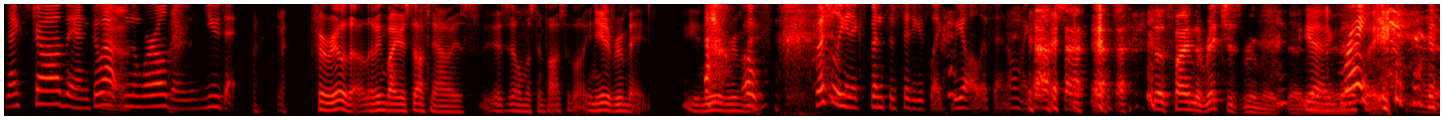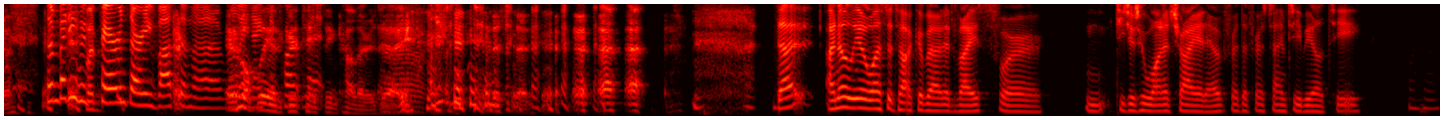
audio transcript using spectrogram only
Nice job, and go out in the world and use it. For real though, living by yourself now is is almost impossible. You need a roommate. You need a Oh, roommate. especially in expensive cities like we all live in. Oh my gosh. so it's find the richest roommate. Then. Yeah, Right. exactly. Yeah. Somebody whose But- parents already bought them a and hopefully nice has good tasting colors. Yeah. Yeah. Understood. that I know Leo wants to talk about advice for teachers who want to try it out for the first time TBLT, Mhm.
